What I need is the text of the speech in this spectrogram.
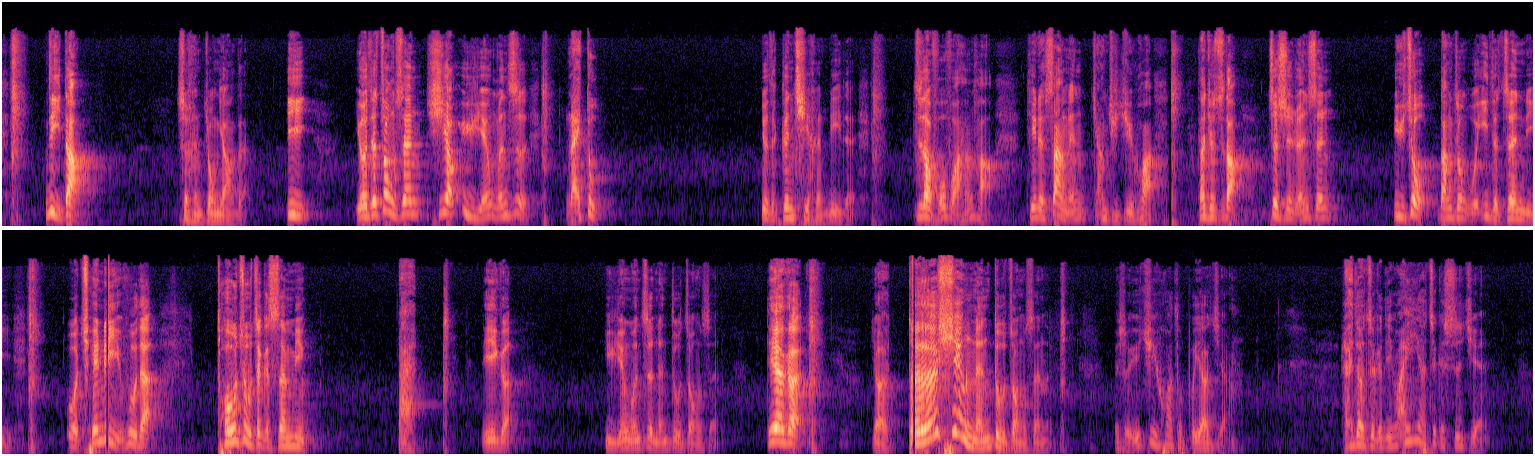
力道是很重要的。一有的众生需要语言文字来度，有的根气很利的，知道佛法很好，听了上人讲几句话，他就知道这是人生宇宙当中唯一的真理，我全力以赴的投注这个生命。哎，第一个语言文字能度众生，第二个要德性能度众生了。就说一句话都不要讲。来到这个地方，哎呀，这个师姐，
